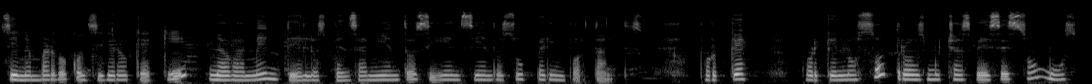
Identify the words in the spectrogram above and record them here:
Sin embargo, considero que aquí nuevamente los pensamientos siguen siendo súper importantes. ¿Por qué? Porque nosotros muchas veces somos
